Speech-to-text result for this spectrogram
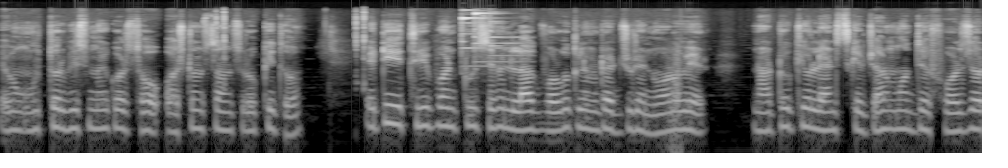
এবং উত্তর বিস্ময়কর সহ অষ্টম স্থান সুরক্ষিত। এটি three point two seven lakh বর্গ কিলোমিটার জুড়ে নরওয়ের নাটকীয় ল্যান্ডস্কেপ, যার মধ্যে ফরজর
